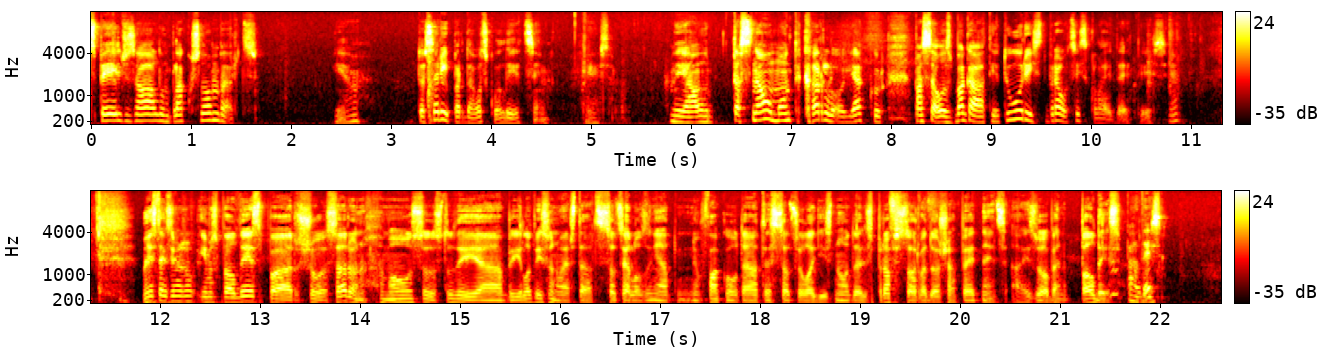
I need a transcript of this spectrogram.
Spēļu zāle un blakus Lombards. Ja? Tas arī par daudz ko liecina. Tiesa. Jā, tas nav Monte Carlo, ja, kur pasaules bagātie turisti brauc izklaidēties. Ja. Mēs teiksim jums paldies par šo sarunu. Mūsu studijā bija Latvijas Universitātes sociālo zinātņu fakultātes socioloģijas nodaļas profesora vadošā pētniece Aizobena. Paldies! Paldies!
